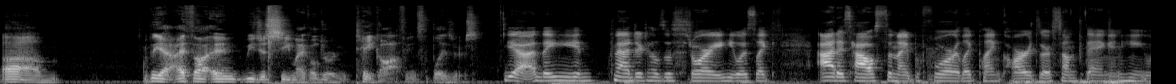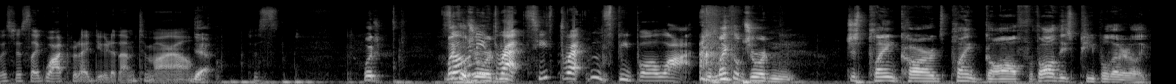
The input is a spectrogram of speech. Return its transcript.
Um, but yeah, I thought, and we just see Michael Jordan take off against the Blazers. Yeah, and then he Magic tells a story. He was like at his house the night before, like playing cards or something, and he was just like, "Watch what I do to them tomorrow." Yeah, Just which so Michael many Jordan, threats. He threatens people a lot. Well, Michael Jordan just playing cards, playing golf with all these people that are like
